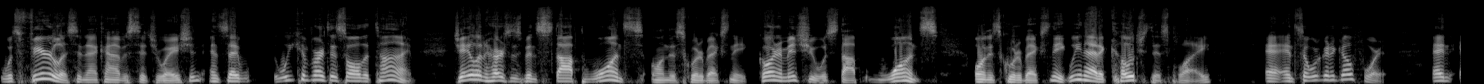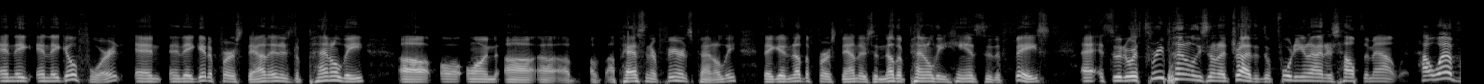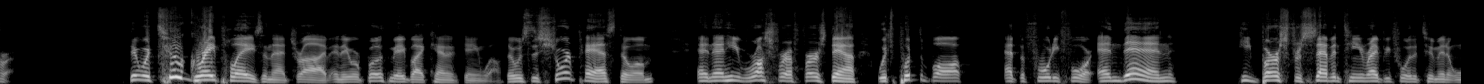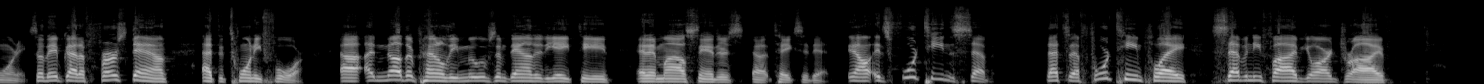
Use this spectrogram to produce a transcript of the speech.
was fearless in that kind of a situation and said, "We convert this all the time." Jalen Hurts has been stopped once on this quarterback sneak. Gardner Minshew was stopped once on this quarterback sneak. We know how to coach this play, and, and so we're going to go for it. And and they and they go for it, and and they get a first down. And there's the penalty uh, on uh, a, a, a pass interference penalty. They get another first down. There's another penalty, hands to the face. Uh, so there were three penalties on a drive that the 49ers helped them out with. However, there were two great plays in that drive, and they were both made by Kenneth Gainwell. There was the short pass to him, and then he rushed for a first down, which put the ball at the 44. And then he burst for 17 right before the two minute warning. So they've got a first down at the 24. Uh, another penalty moves them down to the 18, and then Miles Sanders uh, takes it in. Know, it's 14 to 7. That's a 14 play, 75 yard drive.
